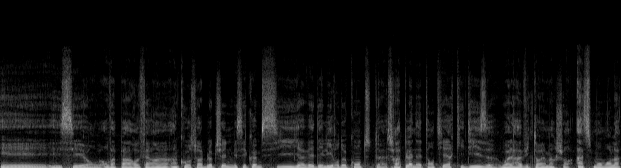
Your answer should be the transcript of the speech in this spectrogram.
Et, et c'est, on, ne va pas refaire un, un, cours sur la blockchain, mais c'est comme s'il y avait des livres de comptes sur la planète entière qui disent, voilà, Victoria Marchand à ce moment-là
